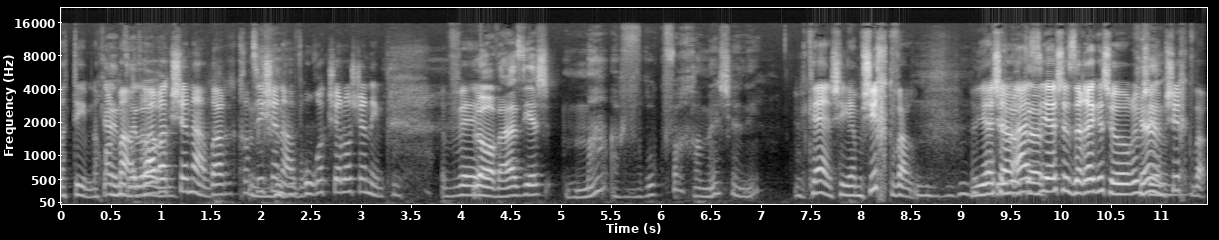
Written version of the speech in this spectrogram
מתאים, נכון? כן, מה, עברה לא- רק שנה, עברה רק חצי שנה, עברו רק שלוש שנים. ו... לא, אבל אז יש, מה, עברו כבר חמש שנים? כן, שימשיך כבר. יש, כאילו אז אתה- יש איזה רגע שאומרים כן. שימשיך כבר.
